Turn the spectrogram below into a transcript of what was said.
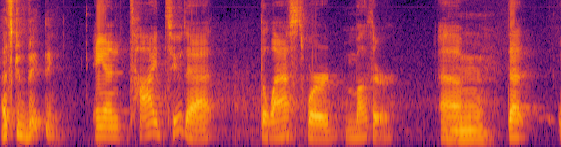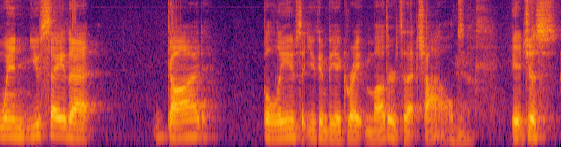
That's convicting. And tied to that, the last word, mother. Um, Mm. That when you say that God believes that you can be a great mother to that child, Yes. it just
